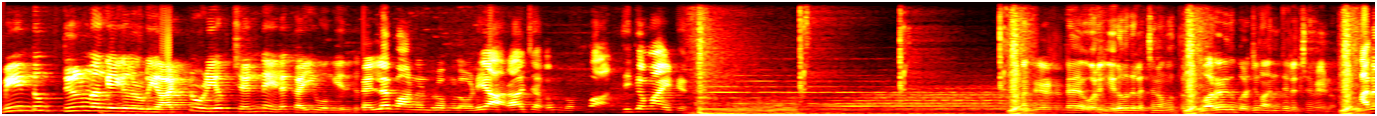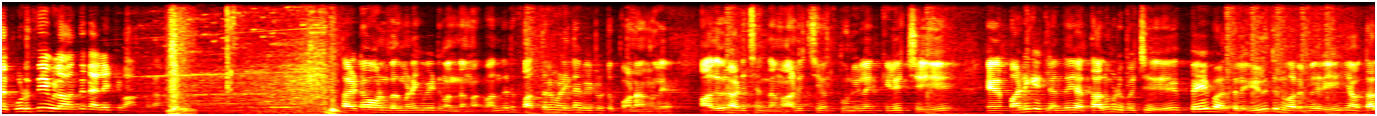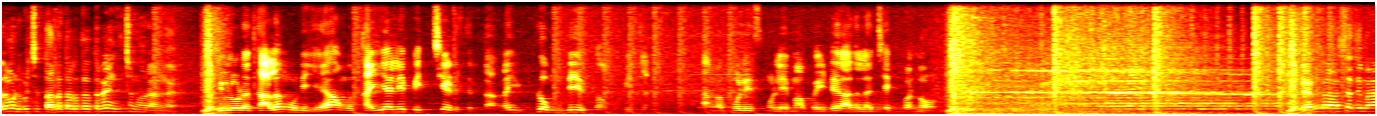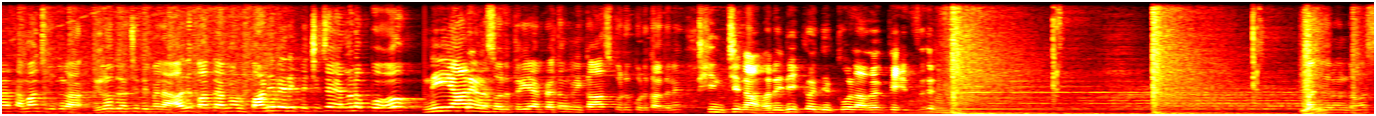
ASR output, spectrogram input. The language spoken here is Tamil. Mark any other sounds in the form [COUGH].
மீண்டும் திருநங்கைகளுடைய அட்டுழியம் சென்னையில கை ஓங்கி இருக்கு வெள்ளப்பானுன்றவங்களுடைய அராஜகம் ரொம்ப அதிகமாயிட்டு இருக்கு. ஒரு இருபது லட்சம் கொடுத்துரு வரது பட்ஜெட் அஞ்சு லட்சம் வேணும். அதை கொடுத்து இவளை வந்து விலைக்கு வாங்குறாங்க. கரெக்டாக ஒன்பது மணிக்கு வீட்டுக்கு வந்தாங்க. வந்துட்டு பத்தரை மணிக்கு தான் வீட்டு விட்டு போனாங்களே. அது வரை அடிச்சிருந்தாங்க அடிச்சு என் துணியெல்லாம் கிழிச்சு என்னை படிக்கட்டுலேருந்து என் தலைமுடி பிடிச்சி பேய் படத்தில் இழுத்துன்னு வர மாரி என் தலைமுடி பிடிச்சி தர தர தர தர இழுச்சுன்னு வராங்க. இவளோட தலைமுடியை அவங்க கையாலே பிச்சு எடுத்திருக்காங்க. இவ்வளோ முடி இருக்கு அவங்க வீட்டில் நாங்கள் போலீஸ் மூலியமா போயிட்டு அதெல்லாம் செக் பண்ணோம். ரெண்டு வருஷத்துக்கு மேல சமாளிச்சு கொடுக்குறான் இருபது லட்சத்துக்கு மேல. அது பார்த்தாருன்னா உன் பணிவேறி பிச்சுச்சா எங்கட போ? நீ யாரு என்ன சொல்லுது என் பெத்தவங்க நீ காசு கொடு கொடுக்காதுன்னு. நான் வந்து நீ கொஞ்சம் கூலாவே பேசு.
